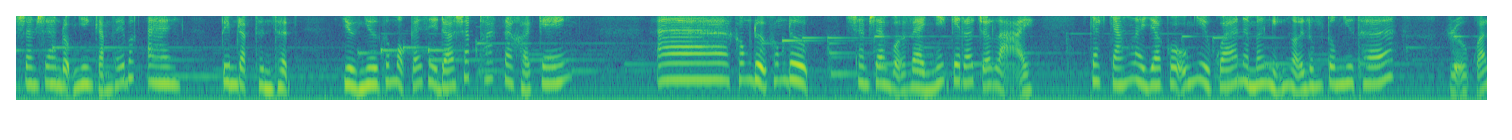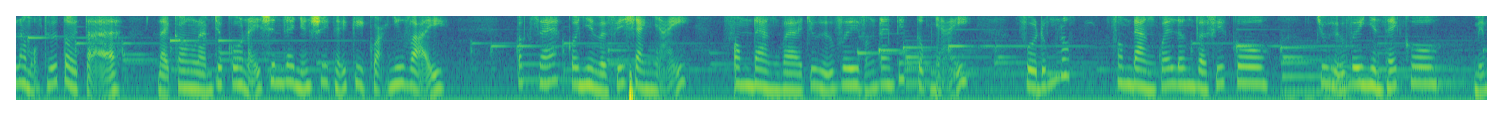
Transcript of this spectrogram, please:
Sam Sam đột nhiên cảm thấy bất an, Tim đập thình thịch, Dường như có một cái gì đó sắp thoát ra khỏi kén. À không được không được. Sam Sam vội vàng nhét cái đó trở lại. Chắc chắn là do cô uống nhiều quá nên mới nghĩ ngợi lung tung như thế. Rượu quả là một thứ tồi tệ. Lại còn làm cho cô nảy sinh ra những suy nghĩ kỳ quặc như vậy. Bất giác, cô nhìn về phía sàn nhảy. Phong Đằng và Chu Hiểu Vi vẫn đang tiếp tục nhảy. Vừa đúng lúc, Phong Đằng quay lưng về phía cô. Chu Hiểu Vi nhìn thấy cô, mỉm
